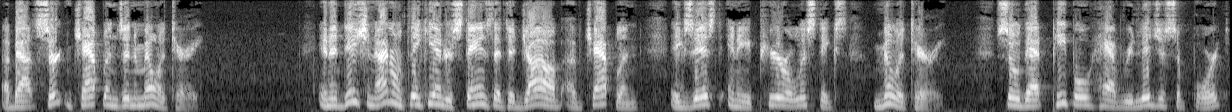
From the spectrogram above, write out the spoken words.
about certain chaplains in the military. In addition, I don't think he understands that the job of chaplain exists in a pluralistic military, so that people have religious support,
